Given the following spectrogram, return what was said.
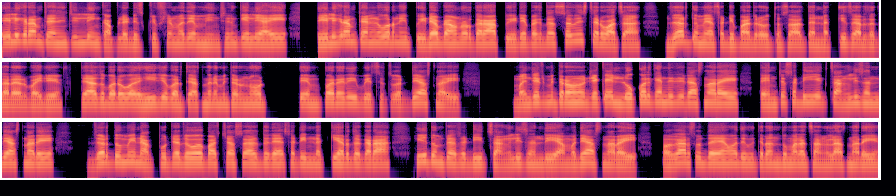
टेलिग्राम चॅनलची लिंक आपल्या डिस्क्रिप्शनमध्ये मेन्शन केली आहे. टेलिग्राम चॅनलवरून ही पी-डी-एफ डाउनलोड करा. पी-डी-एफ एकदा सविस्तर वाचा. जर तुम्ही यासाठी पात्र होत असाल तर नक्कीच अर्ज करायला पाहिजे. त्याचबरोबर ही जी भरती असणार आहे मित्रांनो टेंपररी बेसिसवरती असणार आहे. म्हणजेच मित्रांनो जे काही लोकल कॅन्डिडेट असणार आहे त्यांच्यासाठी एक चांगली संधी असणार आहे. जर तुम्ही नागपूरच्या जवळपासच्या असाल तर यासाठी नक्की अर्ज करा. ही तुमच्यासाठी चांगली संधी यामध्ये असणार आहे. पगारसुद्धा यामध्ये मित्रांनो तुम्हाला चांगला असणार आहे.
